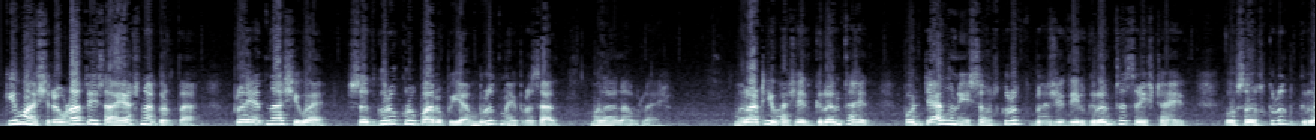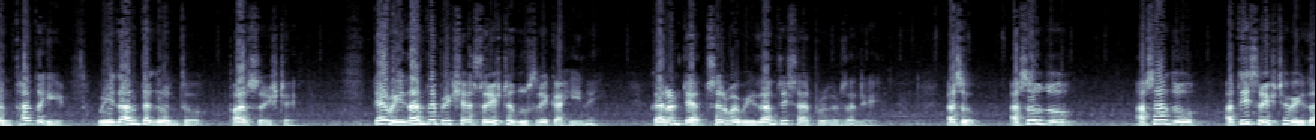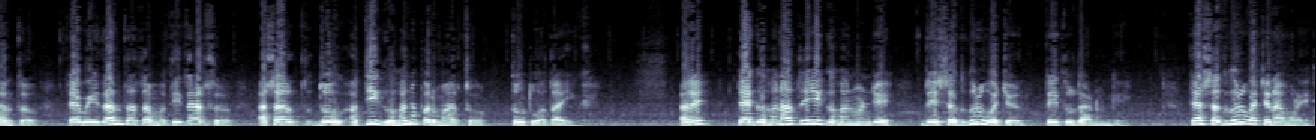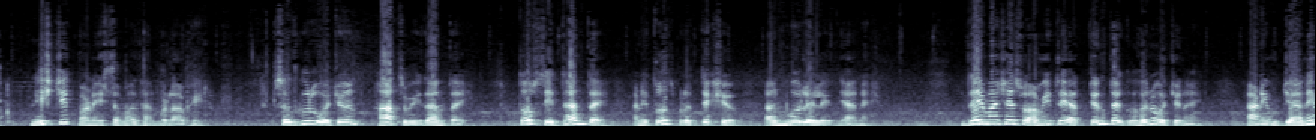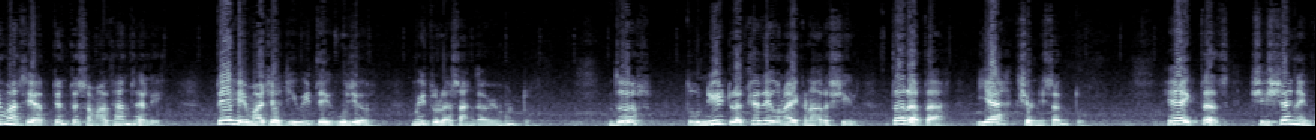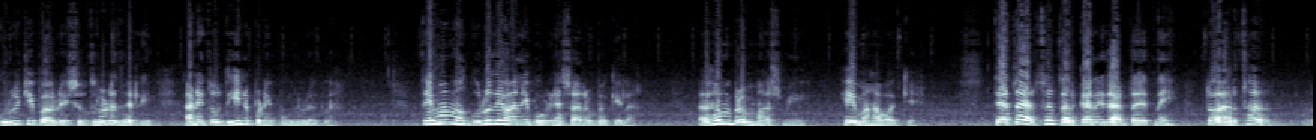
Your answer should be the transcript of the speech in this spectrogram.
किंवा श्रवणाचे सायास न करता प्रयत्नाशिवाय सद्गुरु कृपारूपी अमृतमय प्रसाद मला लाभला आहे मराठी भाषेत ग्रंथ आहेत पण त्याहूनही संस्कृत भाषेतील ग्रंथ श्रेष्ठ आहेत व संस्कृत ग्रंथातही वेदांत ग्रंथ फार श्रेष्ठ आहेत. त्या वेदांतापेक्षा श्रेष्ठ दुसरे काही नाही कारण त्यात सर्व वेदांचे सार प्रगट झाले आहे. असो असो जो असा जो अतिश्रेष्ठ वेदांत त्या वेदांताचा मतितार्थ असा जो अतिगहन परमार्थ तो तू आता ऐक. अरे त्या गहनाचेही गहन म्हणजे जे सद्गुरु वचन ते तू जाणून घे. त्या सद्गुरु वचनामुळे निश्चितपणे समाधान लाभेल. सद्गुरु वचन हाच वेदांत आहे. तोच सिद्धांत आहे आणि तोच प्रत्यक्ष अनुभवलेले ज्ञान आहे. जे माझ्या स्वामीचे अत्यंत गहन वचन आहे आणि ज्याने माझे अत्यंत समाधान झाले ते हे माझ्या जीविते गुज मी तुला सांगावे म्हणतो. जर तू नीट लक्ष देऊन ऐकणार असशील तर आता या क्षणी सांगतो. हे ऐकताच शिष्याने गुरुची पावले सुदृढ धरली आणि तो दीनपणे बोलू लागला. तेव्हा मग गुरुदेवाने बोलण्यास आरंभ केला. अहम ब्रह्मास्मी हे महावाक्य. त्याचा अर्थ तर्काने जाणता येत नाही तो अर्थ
